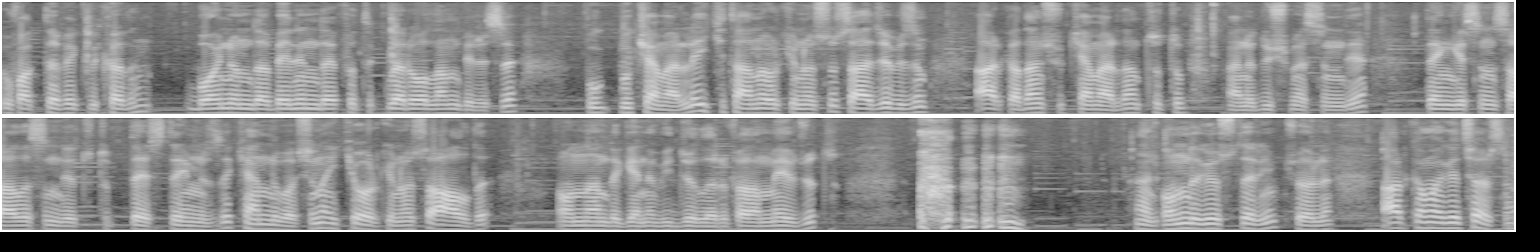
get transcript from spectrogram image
ufak tefek bir kadın boynunda belinde fıtıkları olan birisi bu, bu kemerle iki tane örkünosu sadece bizim arkadan şu kemerden tutup hani düşmesin diye dengesini sağlasın diye tutup desteğimizde kendi başına iki örkünosu aldı. Onların da gene videoları falan mevcut. Ha, Onu da göstereyim şöyle. Arkama geçersem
